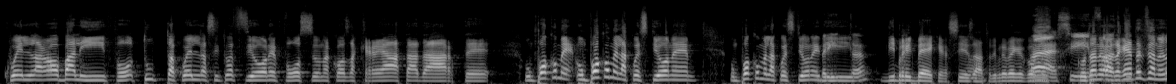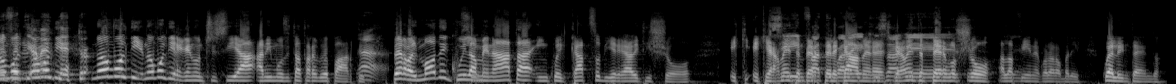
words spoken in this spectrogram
quella roba lì, fo- tutta quella situazione fosse una cosa creata ad arte. Un po' come, un po' come la questione, un po' come la questione di, Britt? di Britt Baker, sì, No. esatto, di Britt Baker con, Eh, sì, con infatti, che attenzione, non vuol, non vuol dire, tro- non vuol dire- non vuol dire che non ci sia animosità tra le due parti, Eh, però il modo in cui sì. l'ha menata in quel cazzo di reality show, e, chi- e chiaramente Sì, per telecamere, chiaramente che- per lo show, alla sì. fine, quella roba lì, quello intendo.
